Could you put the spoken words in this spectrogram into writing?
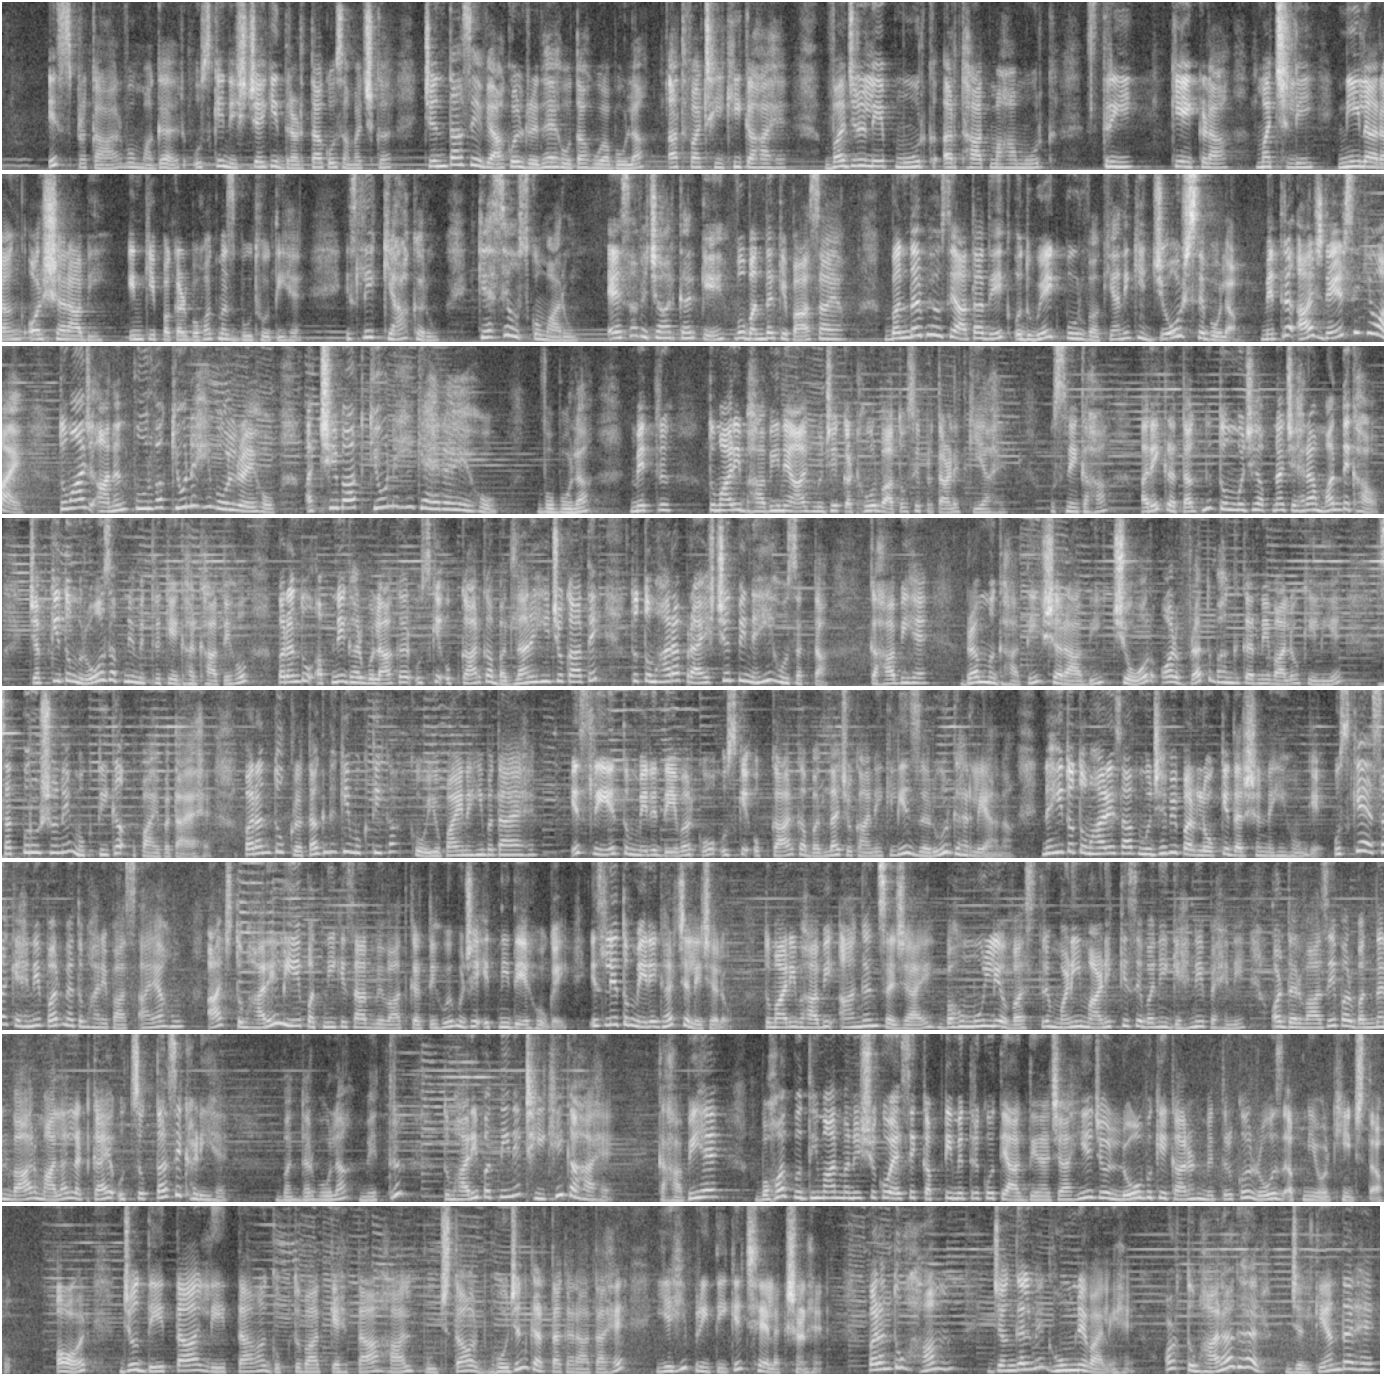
इस प्रकार वो मगर उसके निश्चय की दृढ़ता को समझकर चिंता से व्याकुल हृदय होता हुआ बोला, अथवा ठीक ही कहा है, वज्रलेप मूर्ख अर्थात महामूर्ख, स्त्री, केकड़ा, मछली, नीला रंग और शराबी। इनकी पकड़ बहुत मज़बूत होती है। इसलिए क्या करूँ? कैसे उसको मारूं? ऐसा विचार करके वो बंदर के पास आया। बंदर भी उसे आता देख उद्वेग पूर्वक यानी कि जोश से बोला, मित्र, आज देर से क्यों आए? तुम आज आनंद पूर्वक क्यों नहीं बोल रहे हो? अच्छी बात क्यों नहीं कह रहे हो? वो बोला, मित्र, तुम्हारी भाभी ने आज मुझे कठोर बातों से प्रताड़ित किया है। उसने कहा, अरे कृतज्ञ, तुम मुझे अपना चेहरा मत दिखाओ, जबकि तुम रोज अपने मित्र के घर खाते हो, परंतु अपने घर बुलाकर उसके उपकार का बदला नहीं चुकाते तो तुम्हारा प्रायश्चित भी नहीं हो सकता। कहा भी है। ब्रह्मघाती, शराबी, चोर और व्रत भंग करने वालों के लिए सत्पुरुषों ने मुक्ति का उपाय बताया है, परंतु कृतज्ञ की मुक्ति का कोई उपाय नहीं बताया है। इसलिए तुम मेरे देवर को उसके उपकार का बदला चुकाने के लिए ज़रूर घर ले आना, नहीं तो तुम्हारे साथ मुझे भी परलोक के दर्शन नहीं होंगे। उसके ऐसा कहने पर मैं तुम्हारे पास आया हूँ। आज तुम्हारे लिए पत्नी के साथ विवाद करते हुए मुझे इतनी देर हो गई, इसलिए तुम मेरे घर चले चलो। तुम्हारी भाभी आँगन सजाए बहुमूल्य वस्त्र, मणि माणिक्य से बने गहने पहने और दरवाजे पर बंधनवार माला लटकाए उत्सुकता से खड़ी है। बंदर बोला, मित्र, तुम्हारी पत्नी ने ठीक ही कहा है। कहा भी है, बहुत बुद्धिमान मनुष्य को ऐसे कपटी मित्र को त्याग देना चाहिए जो लोभ के कारण मित्र को रोज अपनी ओर खींचता हो। और जो देता, लेता, गुप्त बात कहता, हाल पूछता और भोजन करता कराता है, यही प्रीति के छह लक्षण हैं। परंतु हम जंगल में घूमने वाले हैं और तुम्हारा घर जल के अंदर है,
